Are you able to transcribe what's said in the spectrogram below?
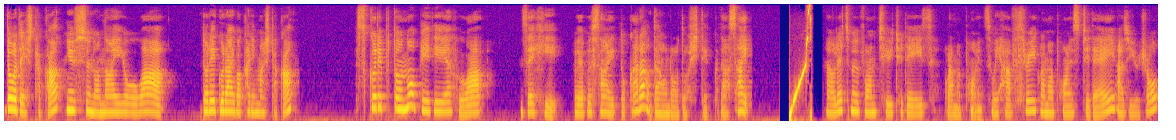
どうでしたか？ニュースの内容はどれぐらいわかりましたか？スクリプトの PDF はぜひウェブサイトからダウンロードしてください。 Now let's move on to today's grammar points. We have three grammar points today, as usual.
